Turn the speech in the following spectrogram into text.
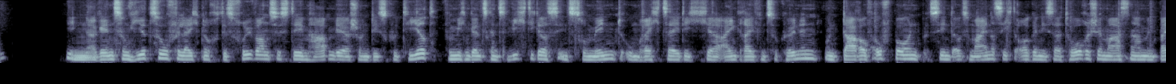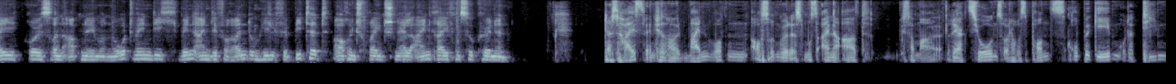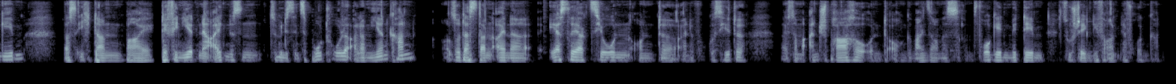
In Ergänzung hierzu vielleicht noch das Frühwarnsystem haben wir ja schon diskutiert. Für mich ein ganz, ganz wichtiges Instrument, um rechtzeitig äh, eingreifen zu können. Und darauf aufbauend sind aus meiner Sicht organisatorische Maßnahmen bei größeren Abnehmern notwendig, wenn ein Lieferant um Hilfe bittet, auch entsprechend schnell eingreifen zu können. Das heißt, wenn ich das mal mit meinen Worten ausdrücken würde, es muss eine Art, ich sag mal, Reaktions- oder Response-Gruppe geben oder Team geben, was ich dann bei definierten Ereignissen zumindest ins Boot hole, alarmieren kann, so dass dann eine Erstreaktion und äh, eine fokussierte ich sag mal, Ansprache und auch ein gemeinsames Vorgehen mit dem zuständigen Lieferanten erfolgen kann.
